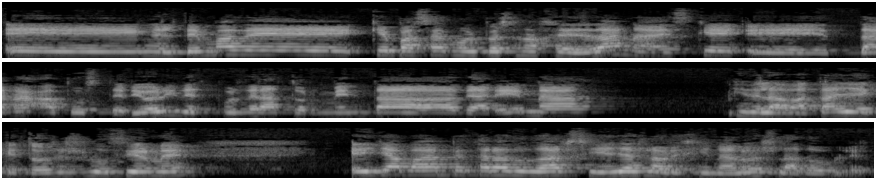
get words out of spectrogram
Eh, en el tema de qué pasa con el personaje de Dana, es que eh, Dana a posteriori, después de la tormenta de arena y de la batalla y que todo se solucione, ella va a empezar a dudar si ella es la original o es la doble.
